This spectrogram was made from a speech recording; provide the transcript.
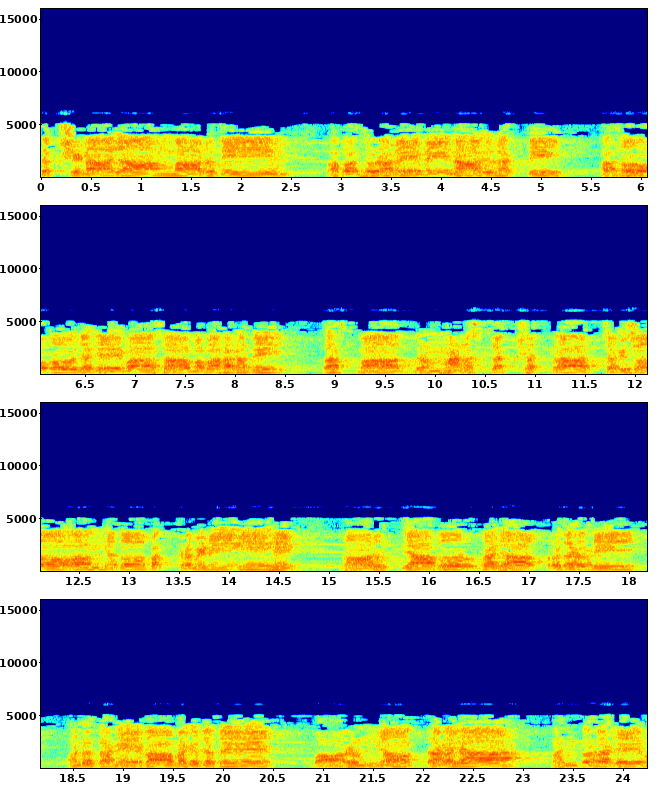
दक्षिणायाम् मारुतीम् अपधुरमेवैनाजुनक्ति अथो ओजदेवासामवहरति तस्माद्ब्रह्मणश्च क्षत्राच्च विशोऽन्यतोपक्रमिणीः मारुत्या पूर्वजा प्रचरति। अनृतमेवावगजते वारुण्योत्तरया अन्तत एव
